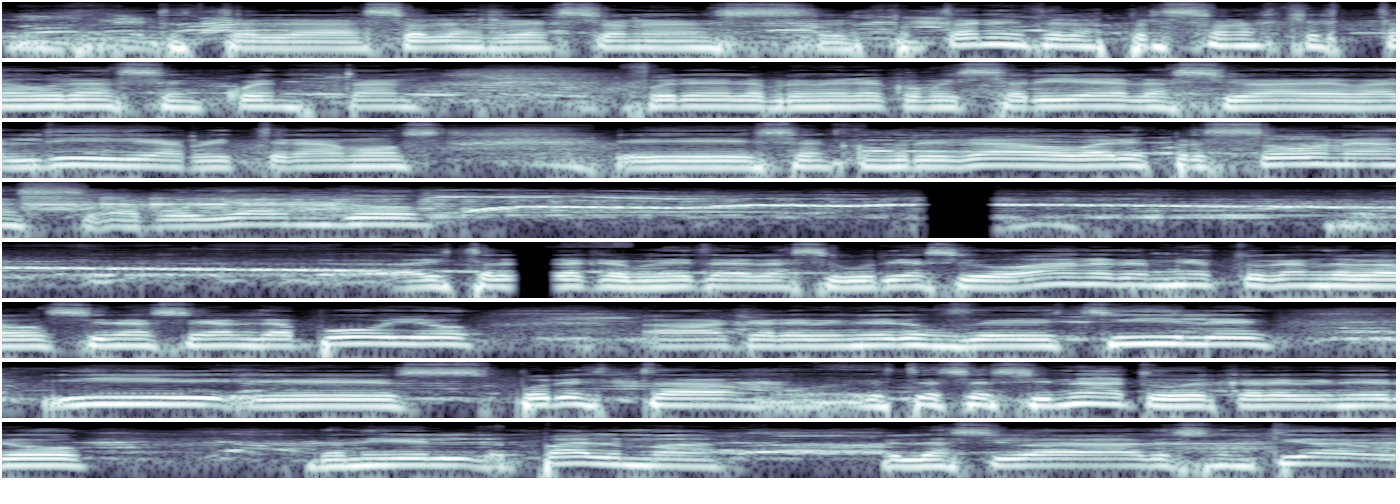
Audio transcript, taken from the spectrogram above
¿Dónde Estas son las reacciones espontáneas de las personas que hasta ahora se encuentran fuera de la primera comisaría de la ciudad de Valdivia. Reiteramos, eh, se han congregado varias personas apoyando. Ahí está la camioneta de la Seguridad Ciudadana también tocando la bocina nacional de apoyo a carabineros de Chile y eh, es por esta, este asesinato del carabinero Daniel Palma en la ciudad de Santiago.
